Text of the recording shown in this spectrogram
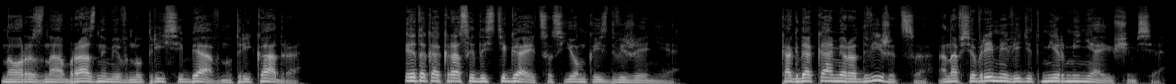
но разнообразными внутри себя, внутри кадра. Это как раз и достигается съемкой с движения. Когда камера движется, она все время видит мир меняющимся.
